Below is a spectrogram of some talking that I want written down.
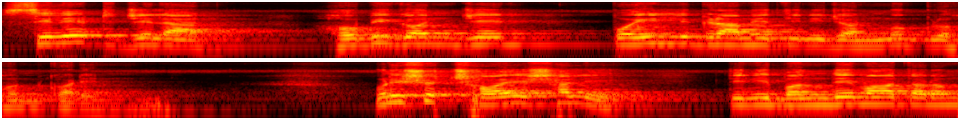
সিলেট জেলার হবিগঞ্জের পৈল গ্রামে তিনি জন্মগ্রহণ করেন। উনিশশো ছয় সালে তিনি বন্দে মাতরম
